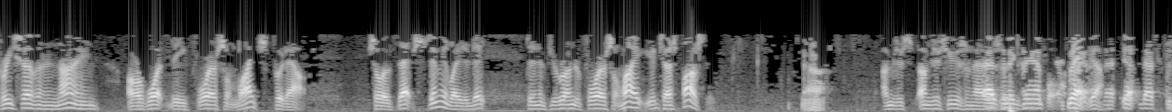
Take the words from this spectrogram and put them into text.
three, seven, and nine are what the fluorescent lights put out. So if that stimulated it, then if you run the fluorescent light, you test positive. Nah. I'm just I'm just using that As as, an a, example. Right. Yeah. That, Yeah. That's the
